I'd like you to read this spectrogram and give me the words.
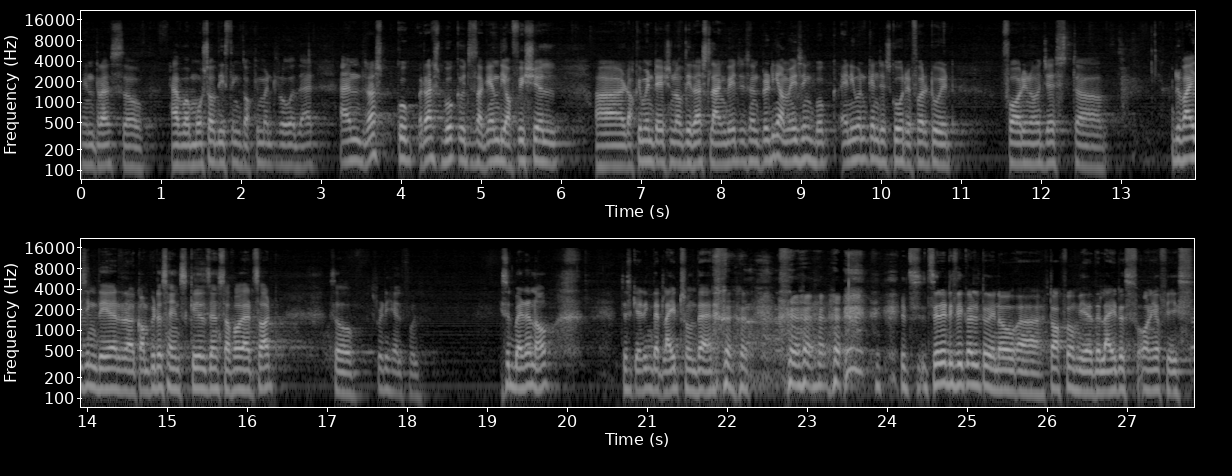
in Rust, so have uh, most of these things documented over there. And Rust, cook, Rust book, which is again the official uh, documentation of the Rust language, is a pretty amazing book. Anyone can just go refer to it for you know just uh, revising their computer science skills and stuff of that sort. So it's pretty helpful. Is it better now? Just getting that light from there. it's, it's very difficult to you know uh, talk from here. The light is on your face. You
